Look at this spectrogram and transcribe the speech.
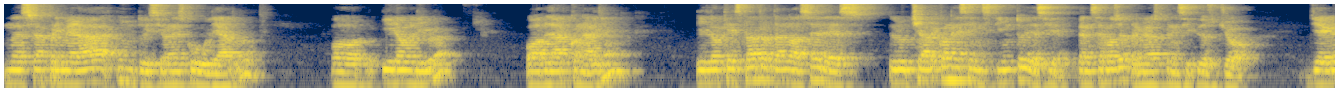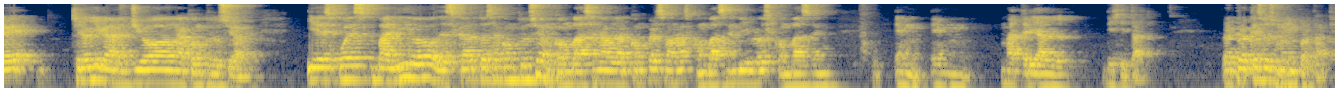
nuestra primera intuición es googlearlo o ir a un libro o hablar con alguien y lo que está tratando de hacer es luchar con ese instinto y decir, pensemos de primeros principios yo. Llegué, quiero llegar yo a una conclusión. Y después valido o descarto esa conclusión con base en hablar con personas, con base en libros, con base en, en, material digital. Pero creo que eso es muy importante.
